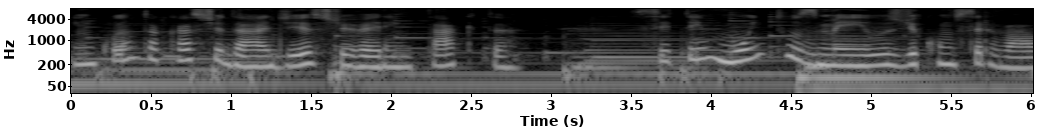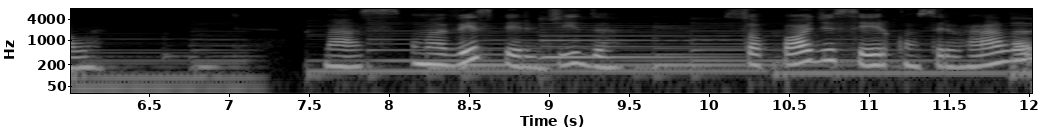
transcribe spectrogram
enquanto a castidade estiver intacta, se tem muitos meios de conservá-la. Mas, uma vez perdida, só pode ser conservá-la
